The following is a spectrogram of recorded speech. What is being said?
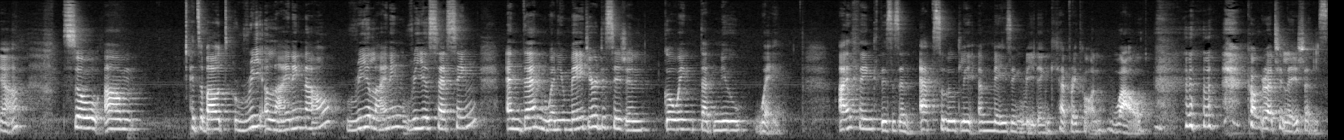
yeah? So um it's about realigning now, realigning, reassessing, and then when you made your decision, going that new way. I think this is an absolutely amazing reading, Capricorn. Wow. Congratulations.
